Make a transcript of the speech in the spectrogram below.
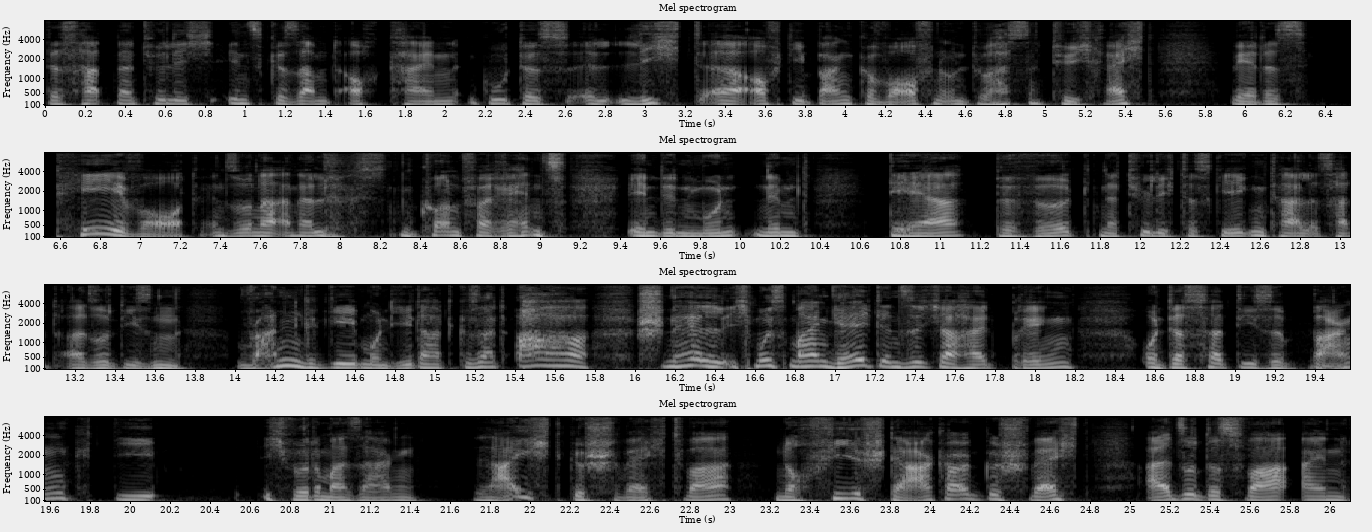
das hat natürlich insgesamt auch kein gutes äh, Licht äh, auf die Bank geworfen und du hast natürlich recht, wer das P-Wort in so einer Analystenkonferenz in den Mund nimmt, der bewirkt natürlich das Gegenteil. Es hat also diesen Run gegeben und jeder hat gesagt, ah, schnell, ich muss mein Geld in Sicherheit bringen. Und das hat diese Bank, die, ich würde mal sagen, leicht geschwächt war, noch viel stärker geschwächt. Also das war ein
